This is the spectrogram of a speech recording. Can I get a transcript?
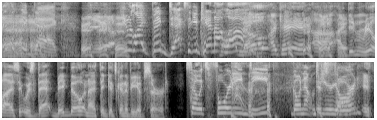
is a big deck. yeah. You like big decks and you cannot lie. No, I can't. Uh, I didn't realize it was that big though, and I think it's going to be absurd. So it's 40 deep going out into It's your four- yard? it-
